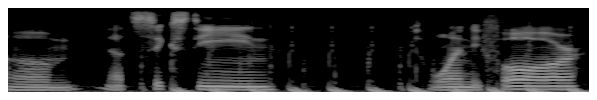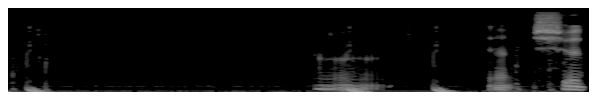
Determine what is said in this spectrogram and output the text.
Um, that's 16, 24. Uh, that should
